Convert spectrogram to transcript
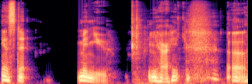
instant menu, right? Uh,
